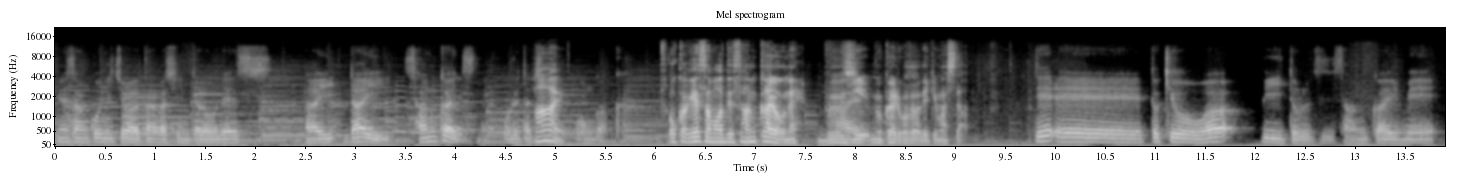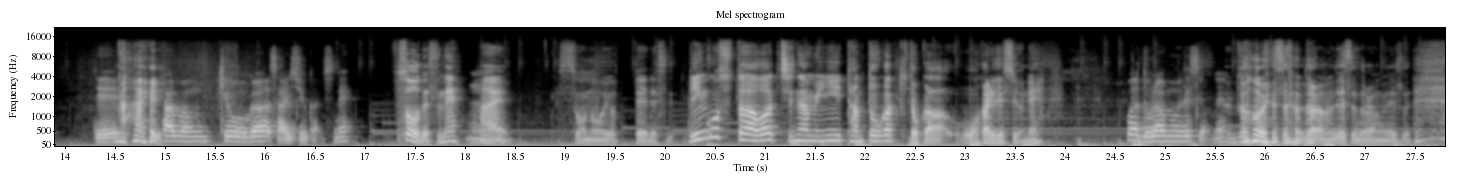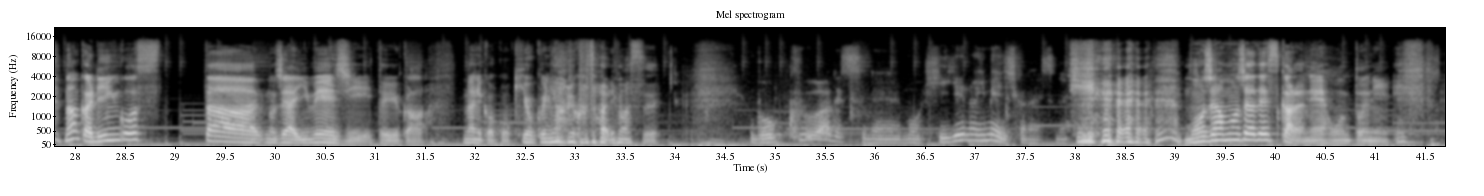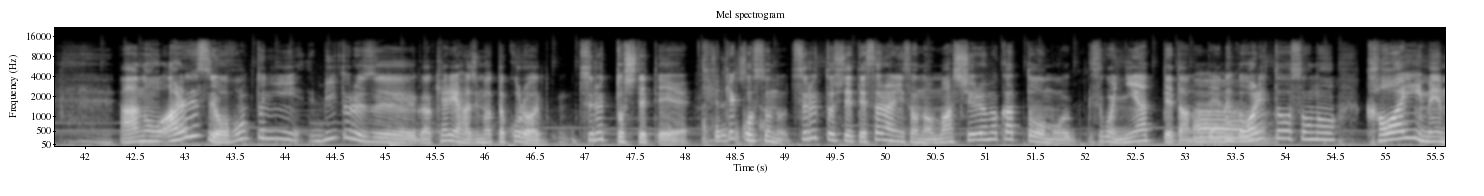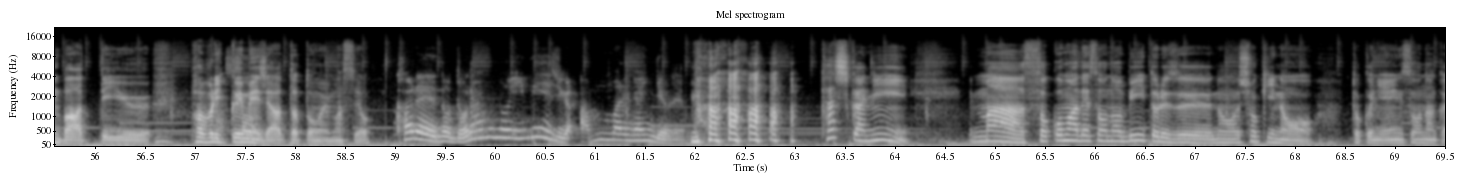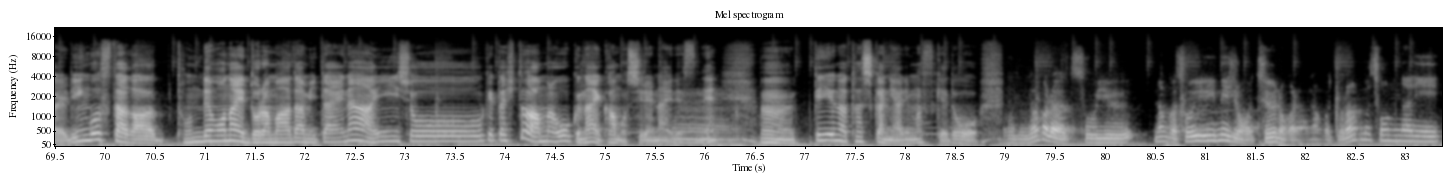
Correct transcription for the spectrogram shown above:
皆さんこんにちは田中慎太郎です。はい第3回ですね。俺たちの音楽、おかげさまで3回をね無事迎えることができました、でえーっと今日はビートルズ3回目で はい。多分今日が最終回ですね。そうですね、うん。はい。その予定です。リンゴスターはちなみに担当楽器とかお分かりですよね？はドラムですよね。そうです。ドラムです。ドラムです。なんかリンゴスターのじゃあイメージというか何かこう記憶にあることあります？僕はですねもうヒゲのイメージしかないですね。ひげ もじゃもじゃですからね本当に。あのあれですよ本当にビートルズがキャリア始まった頃はつるっとしてて結構そのつるっとしててさらにそのマッシュルームカットもすごい似合ってたのでなんか割とその可愛いメンバーっていうパブリックイメージあったと思いますよ。彼のドラムのイメージがあんまりないんだよね 確かにまあそこまでそのビートルズの初期の特に演奏なんかでリンゴスターがとんでもないドラマーだみたいな印象を受けた人はあんまり多くないかもしれないですね。うん、っていうのは確かにありますけどうんだからそういうなんかそういうイメージの方が強いのかななんかドラムそんなに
